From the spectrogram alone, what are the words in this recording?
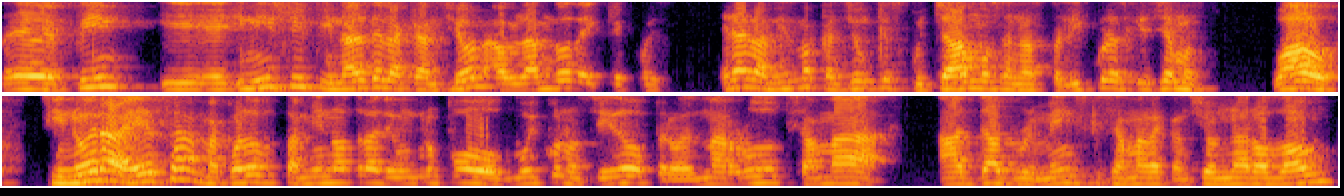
eh, fin, y, eh, inicio y final de la canción, hablando de que pues era la misma canción que escuchábamos en las películas, que decíamos, wow, si no era esa, me acuerdo también otra de un grupo muy conocido, pero es más rudo, que se llama At That Remains, que se llama la canción Not Alone.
